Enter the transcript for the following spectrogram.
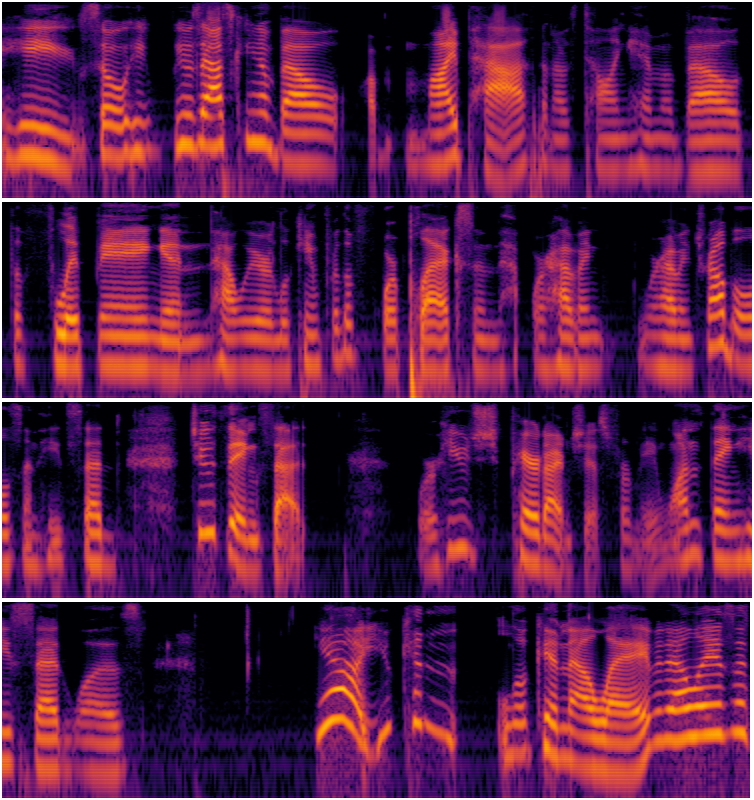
he so he, he was asking about um, my path and i was telling him about the flipping and how we were looking for the fourplex and we're having we're having troubles. And he said two things that were huge paradigm shifts for me. One thing he said was yeah you can look in la but la is a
